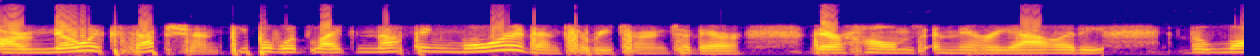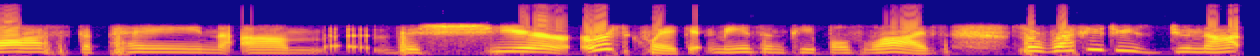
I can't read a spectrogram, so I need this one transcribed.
are no exception. People would like nothing more than to return to their their homes and their reality. The loss, the pain, um, the sheer earthquake it means in people's lives. So refugees do not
